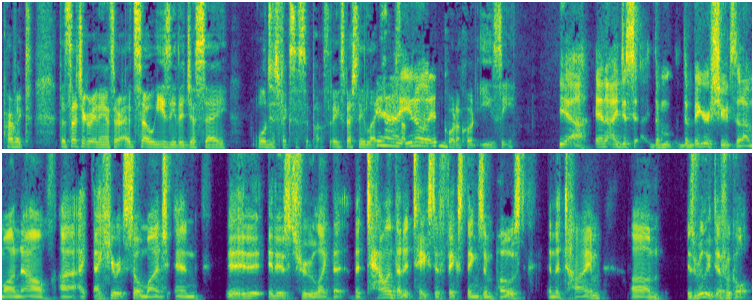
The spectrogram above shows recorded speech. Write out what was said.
Perfect. That's such a great answer. It's so easy to just say, we'll just fix this in post, especially like yeah, you know, it, quote unquote easy. Yeah, and I just the the bigger shoots that I'm on now, uh, I I hear it so much, and it it is true. Like that, the talent that it takes to fix things in post and the time um, is really difficult.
